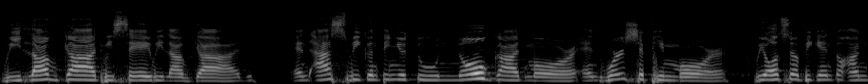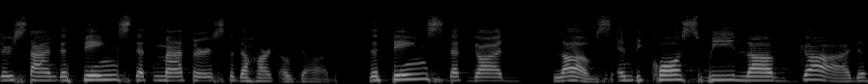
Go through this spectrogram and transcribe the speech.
We love God, we say we love God. And as we continue to know God more and worship Him more, we also begin to understand the things that matters to the heart of God. The things that God loves. And because we love God,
